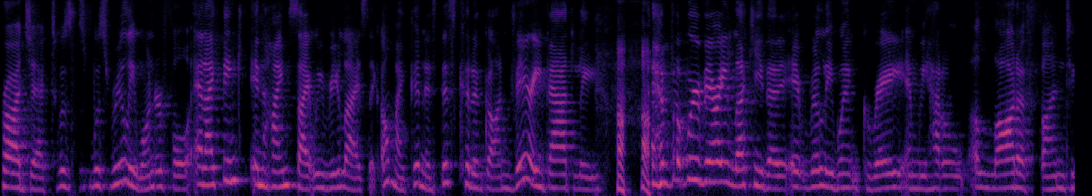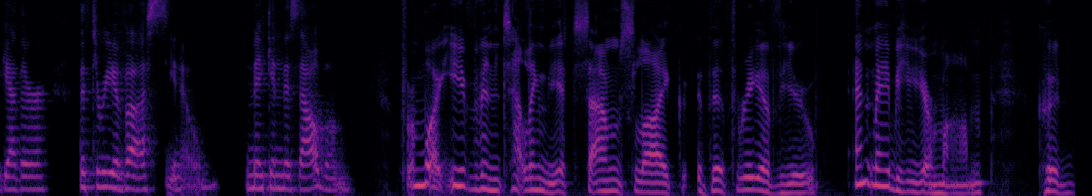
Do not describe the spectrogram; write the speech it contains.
project was was really wonderful and i think in hindsight we realized like oh my goodness this could have gone very badly but we're very lucky that it really went great and we had a, a lot of fun together the three of us, you know, making this album. From what you've been telling me, it sounds like the three of you, and maybe your mom, could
